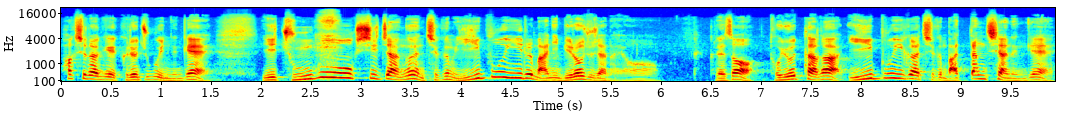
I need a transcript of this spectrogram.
확실하게 그려주고 있는 게 이 중국 시장은 지금 EV를 많이 밀어주잖아요. 그래서 도요타가 EV가 지금 마땅치 않은 게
